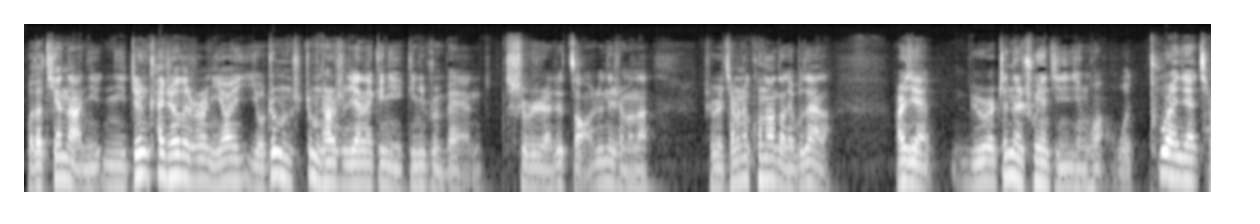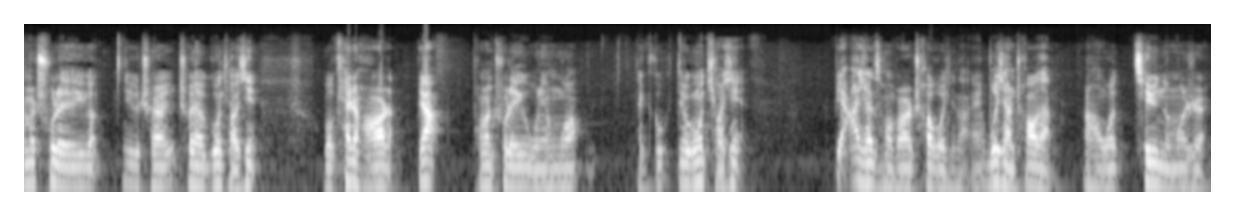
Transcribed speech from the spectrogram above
我的天哪，你你真开车的时候，你要有这么这么长时间来给你给你准备，是不是？这早就那什么了，是不是？前面的空挡早就不在了，而且比如说真的出现紧急情况，我突然间前面出来一个一个车车要跟我挑衅，我开着好好的，啪，旁边出来一个五菱宏光，他给我要跟我挑衅，啪一下从我旁边超过去了，哎，我想超他，然后我切运动模式，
